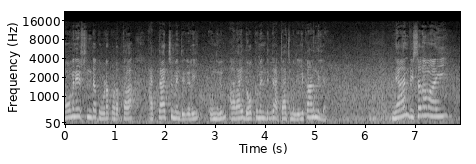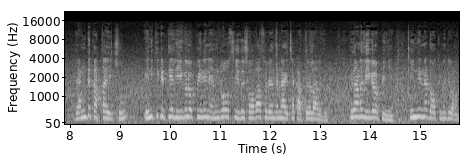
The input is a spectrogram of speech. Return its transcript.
നോമിനേഷന്റെ കൂടെ കൊടുത്ത അറ്റാച്ച്മെന്റുകളിൽ ഒന്നിലും അതായത് ഡോക്യുമെന്റിന്റെ അറ്റാച്ച്മെന്റുകളിൽ കാണുന്നില്ല. ഞാൻ വിശദമായി രണ്ട് കത്തയച്ചു എനിക്ക് കിട്ടിയ ലീഗൽ ഒപ്പീനിയൻ എൻക്ലോസ് ചെയ്ത് ശോഭാ സുരേന്ദ്രൻ അയച്ച കത്തുകളാണിത്. ഇതാണ് ലീഗൽ ഒപ്പീനിയൻ ഇന്നിന്ന ഡോക്യുമെന്റ് വേണം.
